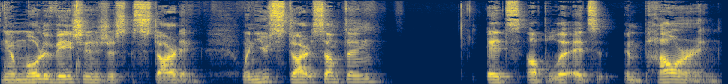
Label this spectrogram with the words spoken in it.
You know, motivation is just starting. When you start something, it's upli- it's empowering,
